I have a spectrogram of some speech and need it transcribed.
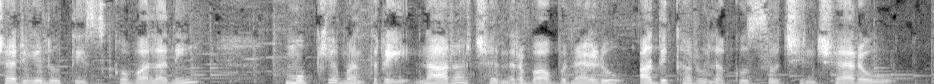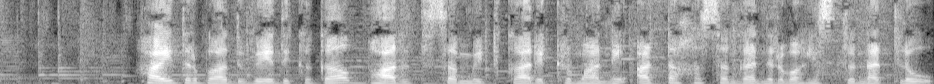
చర్యలు తీసుకోవాలని ముఖ్యమంత్రి నారా చంద్రబాబు నాయుడు అధికారులకు సూచించారు. హైదరాబాద్ వేదికగా భారత్ సమ్మిట్ కార్యక్రమాన్ని అట్టహాసంగా నిర్వహిస్తున్నట్లు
